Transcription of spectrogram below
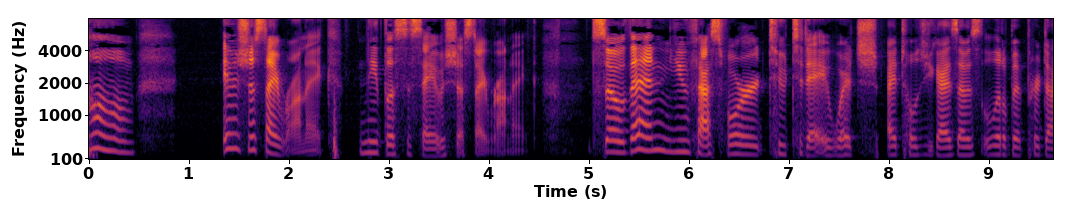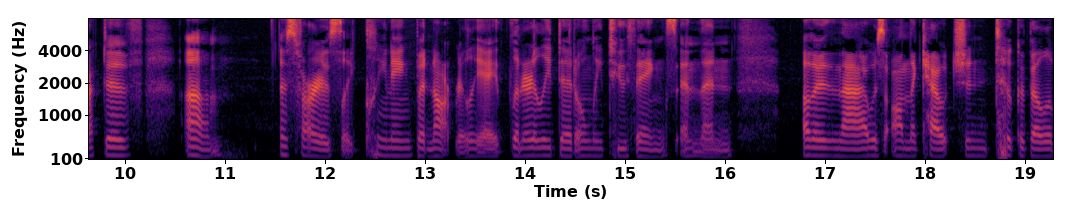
um, it was just ironic. Needless to say, it was just ironic. So then you fast forward to today, which I told you guys I was a little bit productive um, as far as like cleaning, but not really. I literally did only two things. And then, other than that, I was on the couch and took a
